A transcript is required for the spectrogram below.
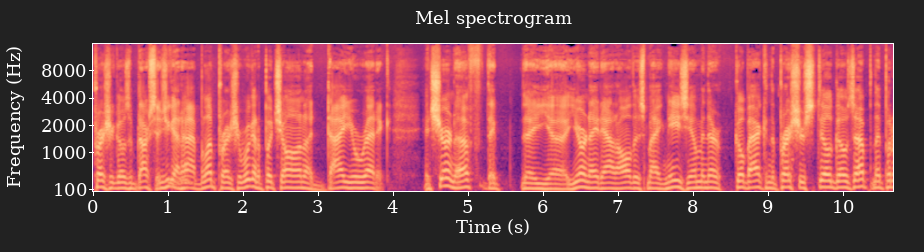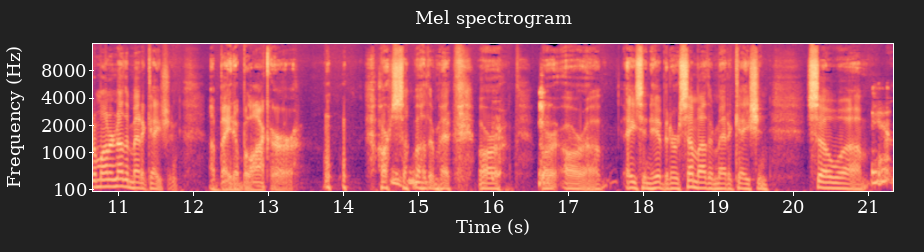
Pressure goes up. Doctor says you got high blood pressure. We're going to put you on a diuretic, and sure enough, they they uh, urinate out all this magnesium, and they go back, and the pressure still goes up, and they put them on another medication, a beta blocker, or some other med, or or or uh, ACE inhibitor, or some other medication. So um, yeah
